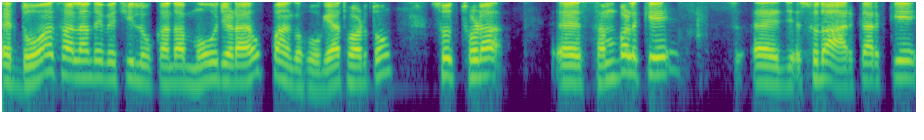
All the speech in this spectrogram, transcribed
ਅਹ, ਸਾਲਾਂ ਦੇ ਵਿੱਚ ਹੀ ਲੋਕਾਂ ਦਾ ਮੋਹ ਜਿਹੜਾ ਉਹ ਭੰਗ ਹੋ ਗਿਆ ਤੁਹਾਡੇ ਤੋਂ। ਸੋ ਥੋੜਾ ਸੰਭਲ ਕੇ ਸੁਧਾਰ ਕਰਕੇ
